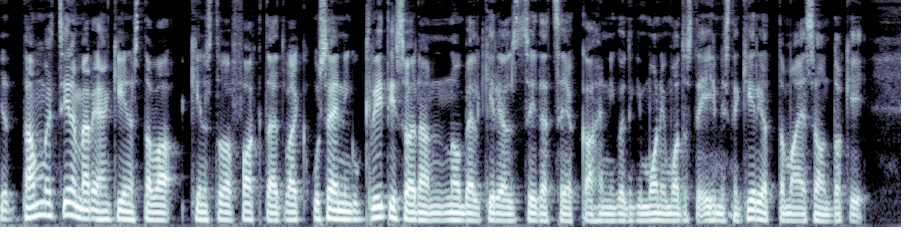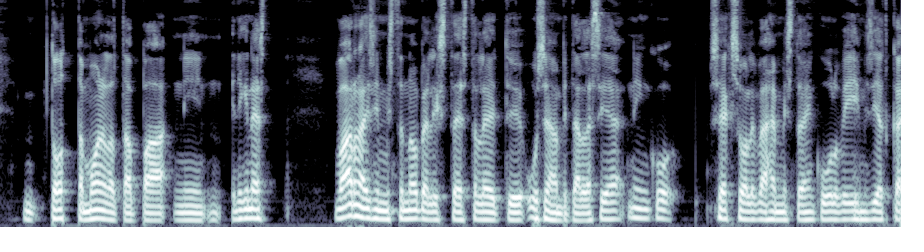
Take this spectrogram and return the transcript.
Ja tämä on mielestäni siinä määrin ihan kiinnostava, kiinnostava fakta, että vaikka usein niin kuin kritisoidaan Nobel-kirjallisuutta siitä, että se ei ole kauhean niin kuin monimuotoisten ihmisten kirjoittamaa, ja se on toki totta monella tapaa, niin etenkin näistä varhaisimmista nobelisteista löytyy useampi tällaisia niin kuin seksuaalivähemmistöihin kuuluvia ihmisiä, jotka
